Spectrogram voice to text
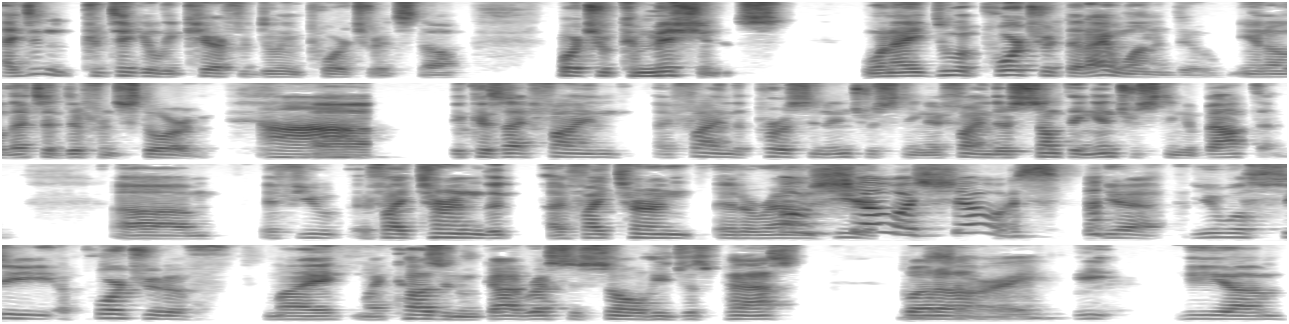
I didn't particularly care for doing portraits though. Portrait commissions when I do a portrait that I want to do, you know, that's a different story. Ah. Uh, because I find I find the person interesting. I find there's something interesting about them. Um, if you if I turn the if I turn it around, oh, here, show us, show us. yeah, you will see a portrait of my my cousin. God rest his soul. He just passed. But I'm uh, sorry. Uh, he he um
